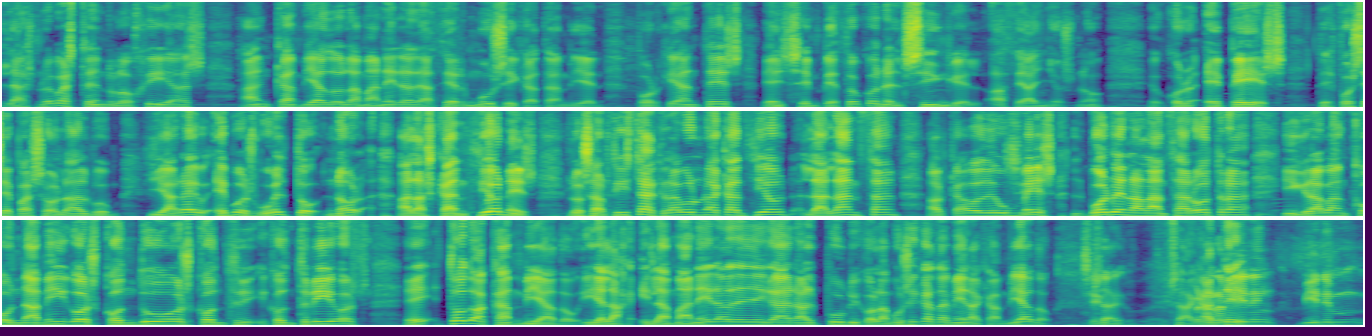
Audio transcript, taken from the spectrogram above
las nuevas tecnologías han cambiado la manera de hacer música también, porque antes eh, se empezó con el single hace años, ¿no? Eh, Con EPs, después se pasó al álbum y ahora he- hemos vuelto no a las canciones. Los artistas graban una canción, la lanzan, al cabo de un Sí. mes vuelven a lanzar otra y graban con amigos, con dúos, con, tri- con tríos. ¿eh? Todo ha cambiado y la, y la manera de llegar al público, la música también ha cambiado. Sí. O sea, o sea, que Pero ahora vienen, vienen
